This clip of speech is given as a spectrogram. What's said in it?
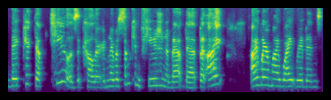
they picked up teal as a color, and there was some confusion about that. But I I wear my white ribbons,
